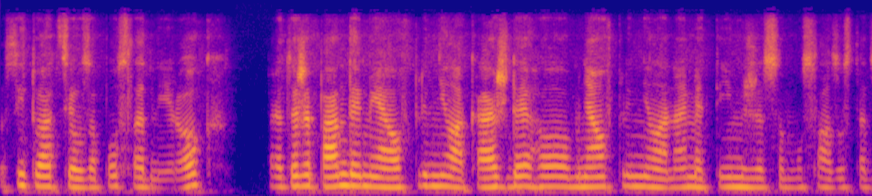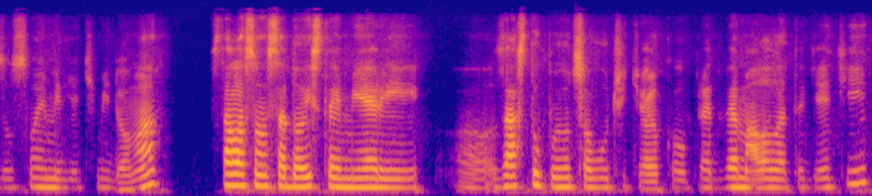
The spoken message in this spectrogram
situáciou za posledný rok pretože pandémia ovplyvnila každého. Mňa ovplyvnila najmä tým, že som musela zostať so svojimi deťmi doma. Stala som sa do istej miery zastupujúcou učiteľkou pre dve maloleté deti.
